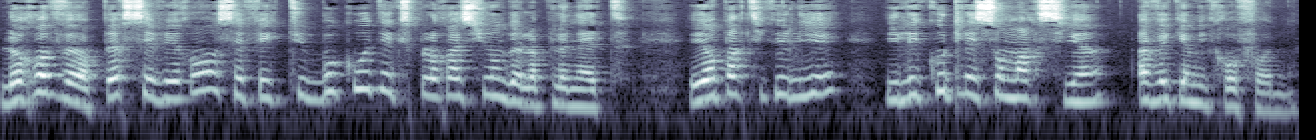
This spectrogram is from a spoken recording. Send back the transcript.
le rover Perseverance effectue beaucoup d'explorations de la planète, et en particulier, il écoute les sons martiens avec un microphone.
